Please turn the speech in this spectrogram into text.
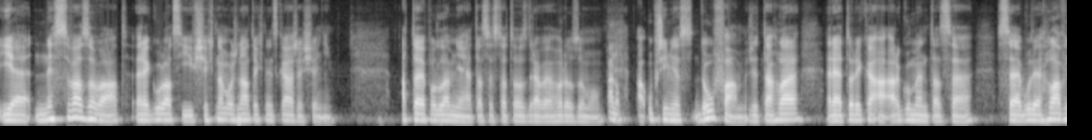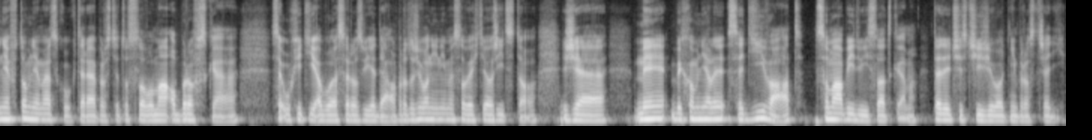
je nesvazovat regulací všechna možná technická řešení. A to je podle mě ta cesta toho zdravého rozumu. Ano. A upřímně doufám, že tahle rétorika a argumentace se bude hlavně v tom Německu, které prostě to slovo má obrovské, se uchytí a bude se rozvíjet dál. Protože on jinými slovy chtěl říct to, že my bychom měli se dívat, co má být výsledkem, tedy čistší životní prostředí.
